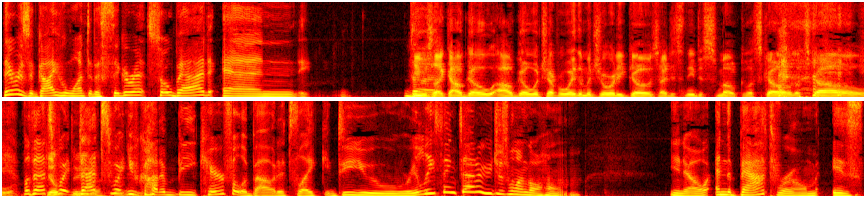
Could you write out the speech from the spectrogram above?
There was a guy who wanted a cigarette so bad, and he was like, "I'll go. I'll go whichever way the majority goes. I just need to smoke. Let's go. Let's go." well, that's what Guilty. that's what you got to be careful about. It's like, do you really think that, or you just want to go home? You know, and the bathroom is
